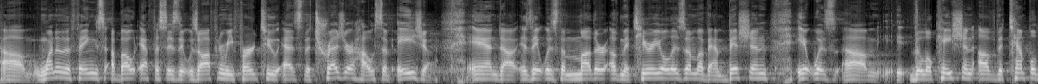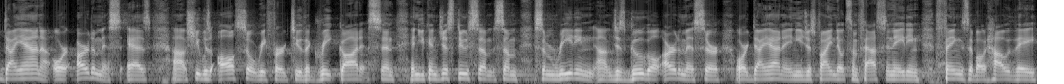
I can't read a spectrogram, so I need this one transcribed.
Um, one of the things about Ephesus, it was often referred to as the treasure house of Asia, and uh, as it was the mother of materialism, of ambition. It was um, the location of the temple Diana, or Artemis, as uh, she was also referred to, the Greek goddess. And, and you can just do some, some, some reading, um, just Google Artemis or, or Diana, and you just find out some fascinating things about how they,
